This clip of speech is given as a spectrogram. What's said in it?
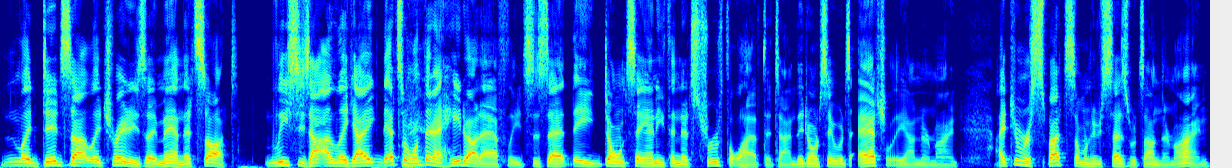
like Diggs got like traded, he's like, man, that sucked. At least he's not like I. That's the one thing I hate about athletes is that they don't say anything that's truthful half the time. They don't say what's actually on their mind. I can respect someone who says what's on their mind.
